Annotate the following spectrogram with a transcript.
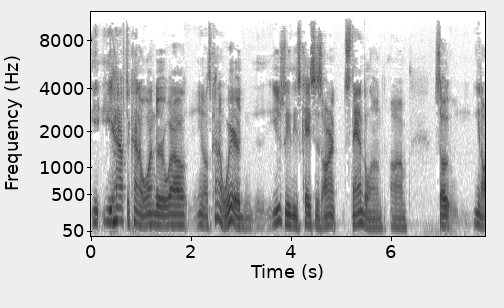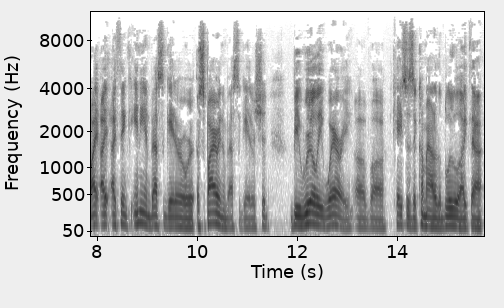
you, you have to kind of wonder. Well, you know, it's kind of weird. Usually, these cases aren't standalone. Um, so, you know, I, I, I think any investigator or aspiring investigator should be really wary of uh, cases that come out of the blue like that.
